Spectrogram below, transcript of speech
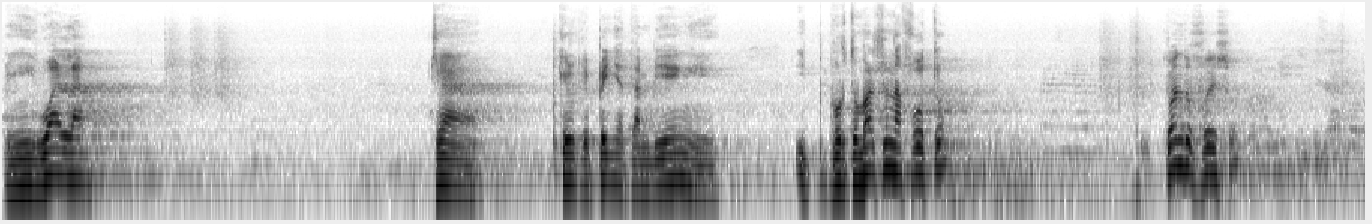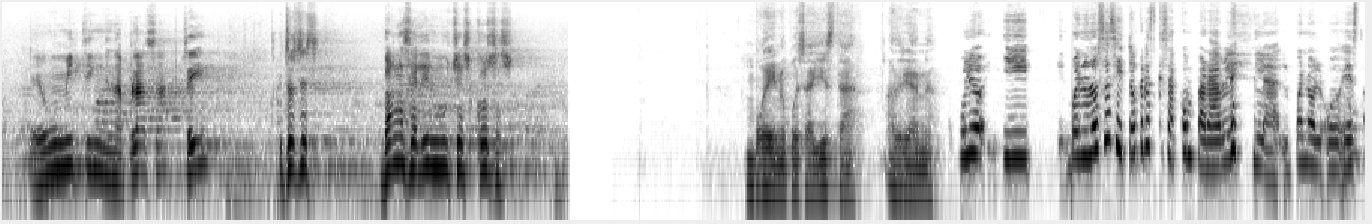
en Iguala. O sea, creo que Peña también, y, por tomarse una foto. ¿Cuándo fue eso? En un meeting en la plaza, ¿sí? Entonces, van a salir muchas cosas. Bueno, pues ahí está. Adriana. Julio, y bueno, no sé si tú crees que sea comparable, la, bueno, esto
